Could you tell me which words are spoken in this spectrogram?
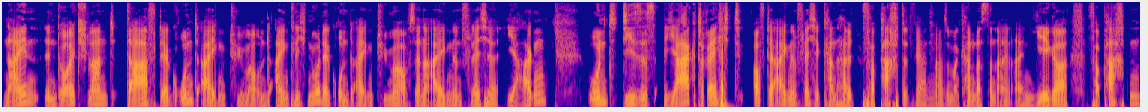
Nein, in Deutschland darf der Grundeigentümer und eigentlich nur der Grundeigentümer auf seiner eigenen Fläche jagen und dieses Jagdrecht auf der eigenen Fläche kann halt verpachtet werden. Also man kann das dann an einen Jäger verpachten.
